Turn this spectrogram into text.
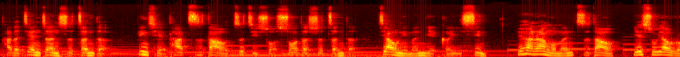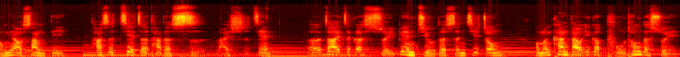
他的见证是真的。并且他知道自己所说的是真的，叫你们也可以信。约翰让我们知道，耶稣要荣耀上帝，他是借着他的死来实践。而在这个水变酒的神迹中，我们看到一个普通的水，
